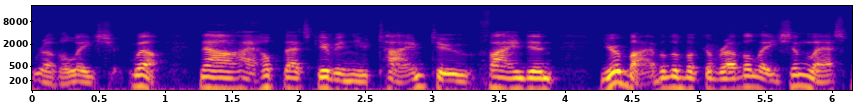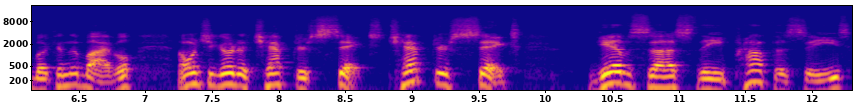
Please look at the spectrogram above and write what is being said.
Revelation. Well, now I hope that's given you time to find in your Bible the book of Revelation, last book in the Bible. I want you to go to chapter 6. Chapter 6 gives us the prophecies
